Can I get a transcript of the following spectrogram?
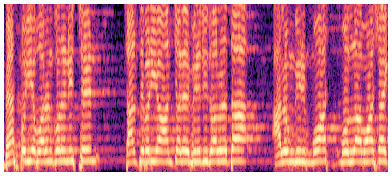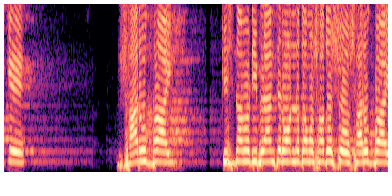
ব্যাস পরিয়ে বরণ করে নিচ্ছেন চালতেবাড়িয়া অঞ্চলের বিরোধী দলনেতা আলমগীর মোল্লা মহাশয়কে শাহরুখ ভাই কৃষ্ণামটি ব্রাঞ্চের অন্যতম সদস্য শাহরুখ ভাই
